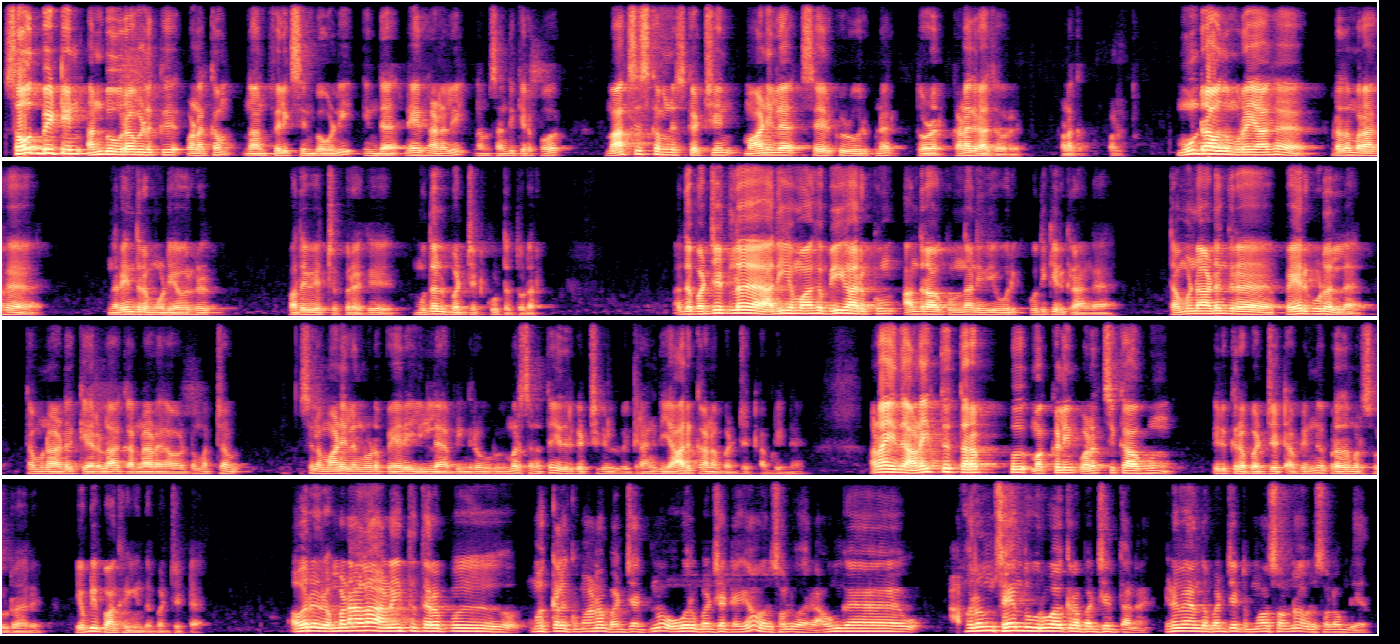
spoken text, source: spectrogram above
சவுத் பீட்டின் அன்பு உறவுகளுக்கு வணக்கம். நான் ஃபெலிக்ஸ் இன்பவுலி இந்த நேர்காணலில் நாம் சந்திக்கிறப்போர் மார்க்சிஸ்ட் கம்யூனிஸ்ட் கட்சியின் மாநில செயற்குழு உறுப்பினர் தோழர் கனகராஜ் அவர்கள். வணக்கம். மூன்றாவது முறையாக பிரதமராக நரேந்திர மோடி அவர்கள் பதவியேற்ற பிறகு முதல் பட்ஜெட் கூட்டத்தொடர். அந்த பட்ஜெட்டில் அதிகமாக பீகாருக்கும் ஆந்திராவுக்கும் தான் நிதி ஒதுக்கி ஒதுக்கியிருக்கிறாங்க. தமிழ்நாடுங்கிற பெயர் கூட இல்லை. தமிழ்நாடு கேரளா கர்நாடகா ஆகட்டும் மற்ற சில மாநிலங்களோட பெயரே இல்லை அப்படிங்கிற ஒரு விமர்சனத்தை எதிர்க்கட்சிகள் வைக்கிறாங்க. இது யாருக்கான பட்ஜெட் அப்படின்னு. ஆனால் இது அனைத்து தரப்பு மக்களின் வளர்ச்சிக்காகவும் இருக்கிற பட்ஜெட் அப்படின்னு பிரதமர் சொல்கிறாரு எப்படி பார்க்குறீங்க இந்த பட்ஜெட்டை அவர் ரொம்ப நாளாக அனைத்து தரப்பு மக்களுக்குமான பட்ஜெட்னு ஒவ்வொரு பட்ஜெட்டையும் அவர் சொல்லுவார். அவங்க அவரும் சேர்ந்து உருவாக்குற பட்ஜெட் தானே. எனவே அந்த பட்ஜெட் மோசம்னு அவர் சொல்ல முடியாது.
